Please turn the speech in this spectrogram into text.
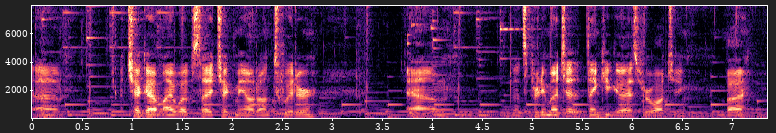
Um, check out my website, check me out on Twitter. Um, that's pretty much it. Thank you guys for watching. Bye.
